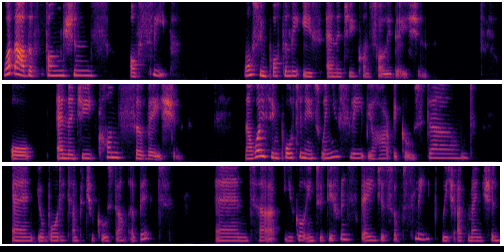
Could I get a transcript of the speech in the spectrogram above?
what are the functions of sleep. Most importantly is energy consolidation or energy conservation. Now, what is important is when you sleep, your heart rate goes down and your body temperature goes down a bit and uh, you go into different stages of sleep, which I've mentioned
